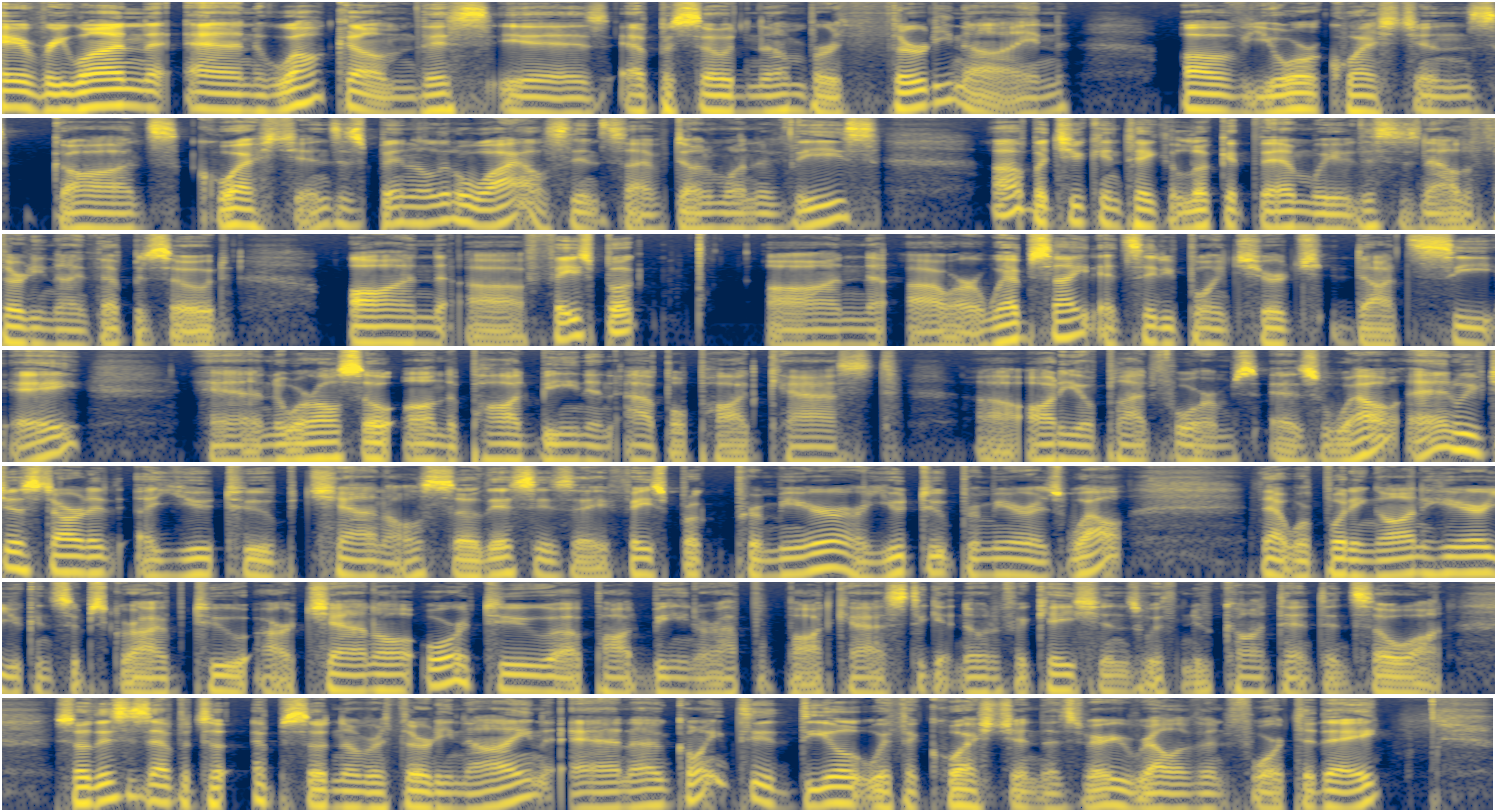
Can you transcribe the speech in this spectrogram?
Hey everyone, and welcome. This is episode number 39 of Your Questions, God's Questions. It's been a little while since I've done one of these, uh, but you can take a look at them. We This is now the 39th episode on uh, Facebook, on our website at citypointchurch.ca, and we're also on the Podbean and Apple Podcast uh, audio platforms as well. And we've just started a YouTube channel. So this is a Facebook premiere or YouTube premiere as well that we're putting on here. You can subscribe to our channel or to uh, Podbean or Apple Podcasts to get notifications with new content and so on. So this is episode, episode number 39, and I'm going to deal with a question that's very relevant for today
